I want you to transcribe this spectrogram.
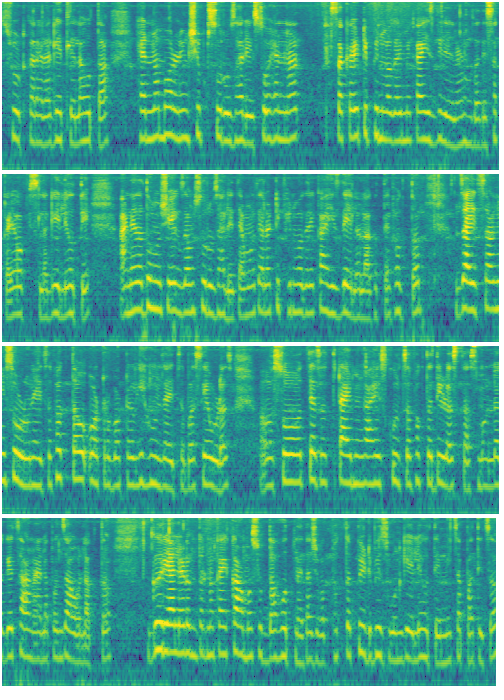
शूट करायला घेतलेला होता. ह्यांना मॉर्निंग शिफ्ट सुरू झाली. सो ह्यांना सकाळी टिफिन वगैरे मी काहीच दिलेलं नव्हतं. ते सकाळी ऑफिसला गेले होते. आणि आता दोनशे एक्झाम सुरू झाली त्यामुळे त्याला टिफिन वगैरे काहीच द्यायला लागत नाही. फक्त जायचं आणि सोडून यायचं. फक्त वॉटर बॉटल घेऊन जायचं बस एवढंच. सो त्याचं टायमिंग आहे स्कूलचं फक्त दीडच तास. मग लगेच आणायला पण जावं लागतं. घरी आल्यानंतर ना काही कामंसुद्धा होत नाहीत अजिबात. फक्त पीठ भिजवून गेले होते मी चपातीचं.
